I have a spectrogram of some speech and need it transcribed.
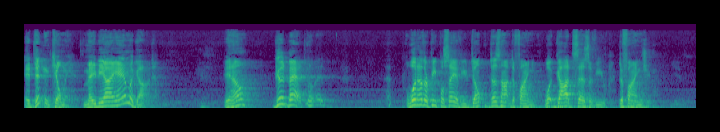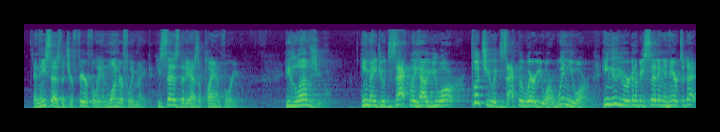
it didn't kill me. Maybe I am a God. You know? Good, bad. What other people say of you don't, does not define you. What God says of you defines you. And he says that you're fearfully and wonderfully made. He says that he has a plan for you. He loves you. He made you exactly how you are, put you exactly where you are, when you are. He knew you were going to be sitting in here today.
